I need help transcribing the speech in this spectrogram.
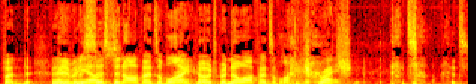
But, they have an everybody else- assistant offensive line Right. coach, but no offensive line coach. Right. It's, it's,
